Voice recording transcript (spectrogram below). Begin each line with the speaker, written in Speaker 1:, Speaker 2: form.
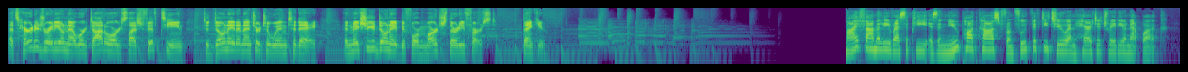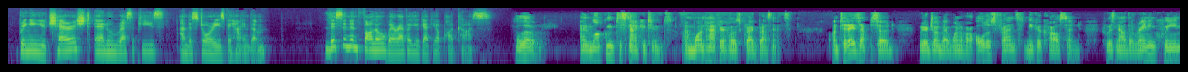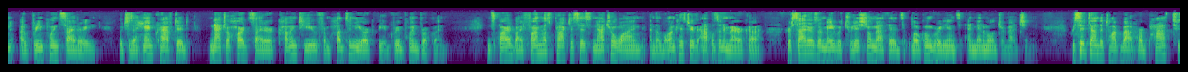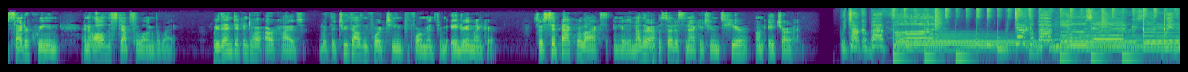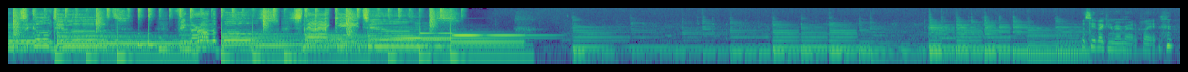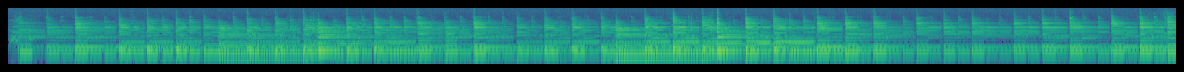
Speaker 1: That's heritageradionetwork.org slash 15 to donate and enter to win today. And make sure you donate before March 31st. Thank you.
Speaker 2: My Family Recipe is a new podcast from Food 52 and Heritage Radio Network, bringing you cherished heirloom recipes and the stories behind them. Listen and follow wherever you get your podcasts.
Speaker 3: Hello, and welcome to Snacky Tunes. I'm one half your host, Greg Bresnitz. On today's episode, we are joined by one of our oldest friends, Nika Carlson, who is now the reigning queen of Greenpoint Cidery, which is a handcrafted, natural hard cider coming to you from Hudson, New York via Greenpoint, Brooklyn. Inspired by farmhouse practices, natural wine, and the long history of apples in America, her ciders are made with traditional methods, local ingredients, and minimal intervention. We sit down to talk about her path to Cider Queen and all the steps along the way. We then dip into our archives with the 2014 performance from Adrianne Lenker. So sit back, relax, and here's another episode of Snacky Tunes here on HRN.
Speaker 4: We talk about food, we talk about music with musical dudes. Finger on the pulse, snacky tunes.
Speaker 5: Let's see if I can remember how to play it.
